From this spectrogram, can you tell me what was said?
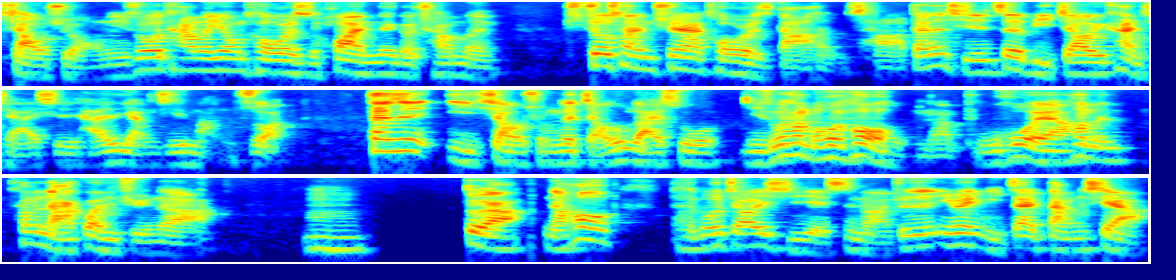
小熊，你说他们用 Torres 换那个 Truman，就算现在 Torres 打很差，但是其实这笔交易看起来其实还是杨基蛮赚。但是以小熊的角度来说，你说他们会后悔吗？不会啊，他们他们拿冠军了啊。嗯，对啊。然后很多交易其实也是嘛，就是因为你在当下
